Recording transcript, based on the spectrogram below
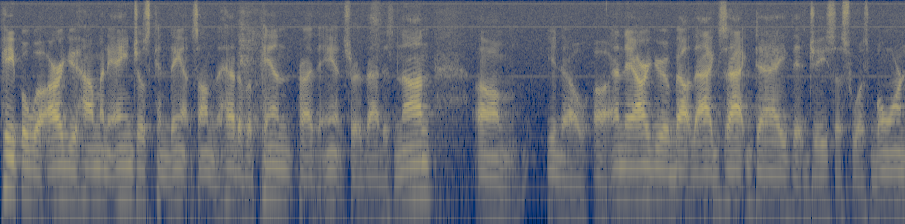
people will argue how many angels can dance on the head of a pin. Probably the answer to that is none. Um, you know, uh, and they argue about the exact day that Jesus was born.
